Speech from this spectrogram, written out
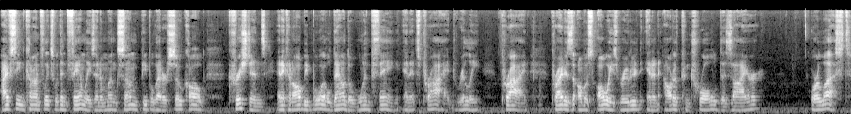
I've seen conflicts within families and among some people that are so called Christians, and it can all be boiled down to one thing, and it's pride, really. Pride. Pride is almost always rooted in an out of control desire or lust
